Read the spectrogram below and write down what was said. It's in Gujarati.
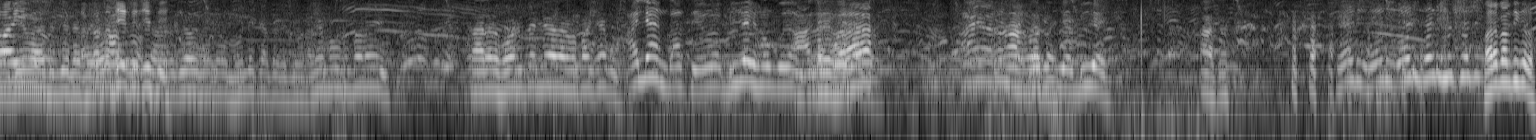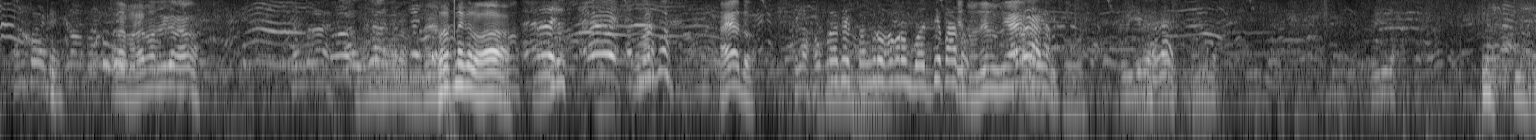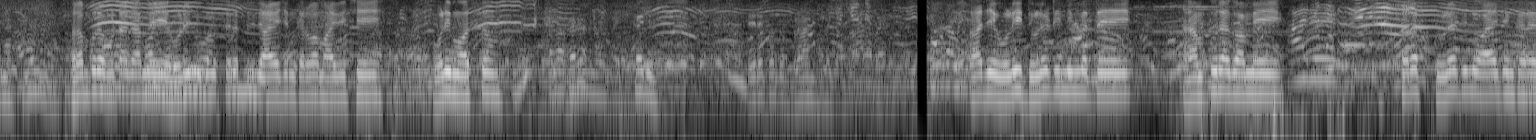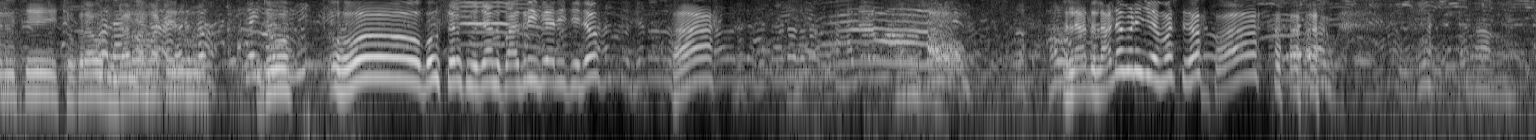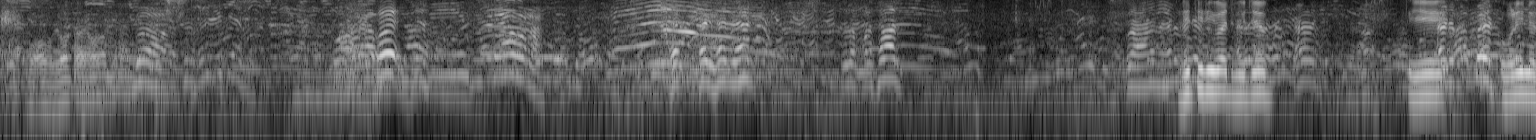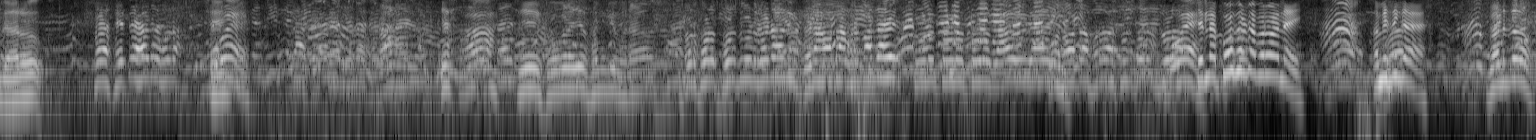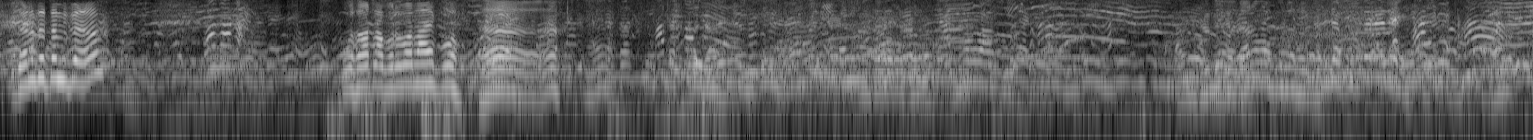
જેસી જેસી તારે સો રૂપિયા જેવા પપ્પા કેમ? આલ્યા ને બાપથી હવે બીજાય હો ગોદામ અરે વાહ. આ સો રૂપિયા બીજાય. હા રેડી રેડી રેડી રેડી મત મારા બાપથી કરો ભરત ને કરો હા. આયા તો. પેલા છોકરા છે ટંગડો છોકરો બધે પાછો. પરમપુરા મોટા ગામે હોળીનું બહુ સરસ રીતે આયોજન કરવામાં આવ્યું છે. હોળી મહોત્સવ. આજે હોળી ધૂળેટી નિમિત્તે રામપુરા ગામે સરસ ધૂળેટીનું આયોજન કરેલું છે. છોકરાઓ ઢૂંઢાડવા માટેનું. જો, ઓહો, બહુ સરસ મજાનું પાઘડી પહેરી છે, જો. હા. એટલે આ તો લાડો બની જોઈએ મસ્ત હો. રીતિ રિવાજ મુજબ એ હોળીનો ધારો છોકરા જે સમજી ભરા થોડો થોડો થોડો થોડો રેડાવી ઘણા વાટા ફરવા દે થોડો થોડો થોડો ગાવી ગાવી ફરવા પોસોટા ગણતો તમે પહેરો પોસ વાટા ફરવાના હે પો હા. હા. અમિત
